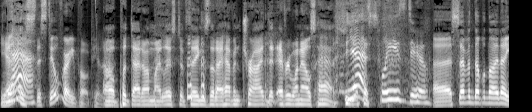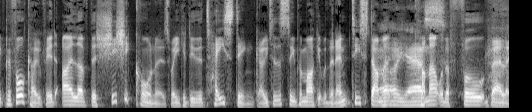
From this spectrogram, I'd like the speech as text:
Yes, Yeah. they're still very popular. I'll put that on my list of things that I haven't tried that everyone else has. yes, please do. Uh, 7998. Before COVID, I loved the shishik corners where you could do the tasting. Go to the supermarket with an empty stomach, Oh, yes. come out with a full belly.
